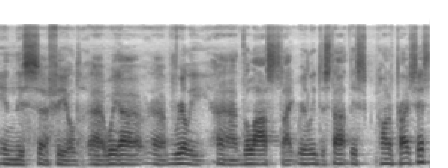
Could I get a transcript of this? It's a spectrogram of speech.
in this uh, field. Uh, we are uh, really the last state really to start this kind of process.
